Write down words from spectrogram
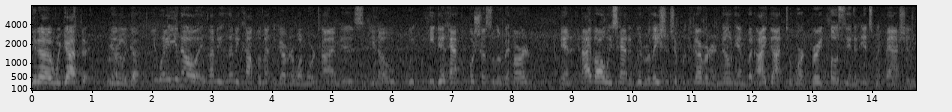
you know, we got there. We Yep. really got there. You- Well, you know, let me let me compliment the governor one more time. Is you know, we, he did have to push us a little bit hard, and and I've always had a good relationship with the governor and known him, but I got to work very closely in an intimate fashion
